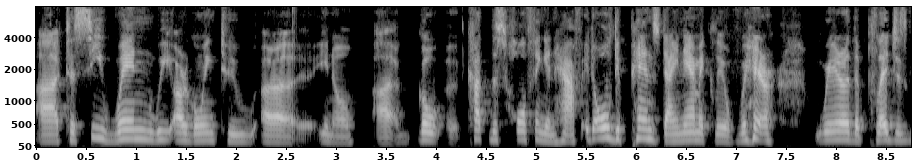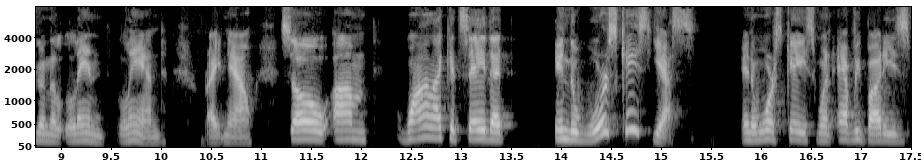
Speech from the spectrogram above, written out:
uh, to see when we are going to uh, you know uh, go cut this whole thing in half. It all depends dynamically of where where the pledge is going to land land right now. So um, while I could say that in the worst case, yes, in the worst case, when everybody's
